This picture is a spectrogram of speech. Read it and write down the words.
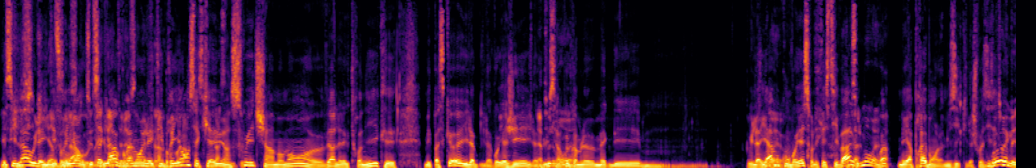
Et c'est là où il a été brillant. C'est là où vraiment il a été brillant, c'est qu'il y a eu un switch à un moment euh, vers l'électronique, et- mais parce que il a, il a voyagé, il a vu. C'est un peu ouais. comme le mec des. Will.i.am Ouais, qu'on voyait sur les festivals. Absolument, ouais. Voilà. Mais après, bon, la musique, il a choisi Ouais, ses trucs. mais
